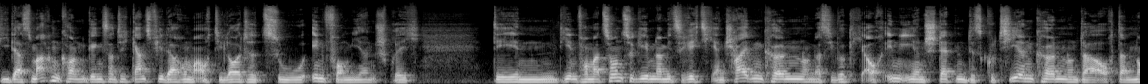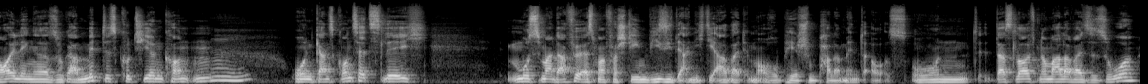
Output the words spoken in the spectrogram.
die das machen konnten, ging es natürlich ganz viel darum, auch die Leute zu informieren. Sprich, denen die Informationen zu geben, damit sie richtig entscheiden können und dass sie wirklich auch in ihren Städten diskutieren können und da auch dann Neulinge sogar mitdiskutieren konnten. Mhm. Und ganz grundsätzlich muss man dafür erstmal verstehen, wie sieht eigentlich die Arbeit im Europäischen Parlament aus. Und das läuft normalerweise so,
